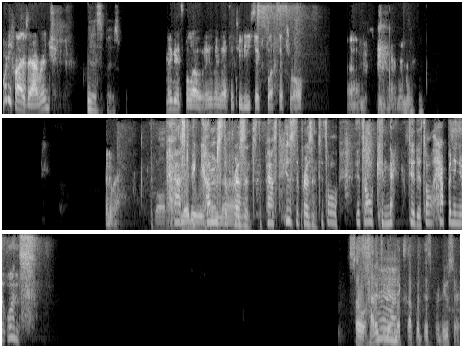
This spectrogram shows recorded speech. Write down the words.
Forty five is average. Yeah, I suppose. Maybe it's below. Maybe that's a two d six plus six roll. Um, I don't remember. Anyway, Well, Past maybe becomes can, the uh, present. The past is the present. It's all it's all connected. It's all happening at once. So, how did you get mixed up with this producer?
